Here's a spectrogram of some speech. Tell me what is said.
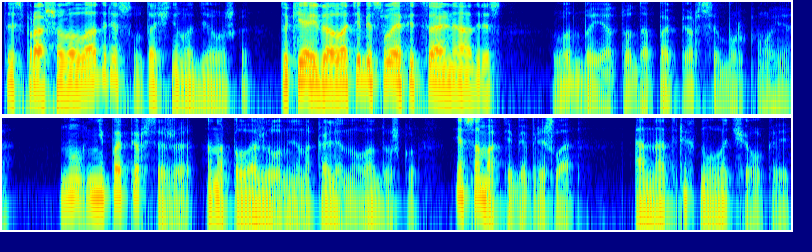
Ты спрашивал адрес? — уточнила девушка. — Так я и дала тебе свой официальный адрес. — Вот бы я туда поперся, — буркнул я. — Ну, не поперся же. Она положила мне на колено ладошку. Я сама к тебе пришла. Она тряхнула челкой.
